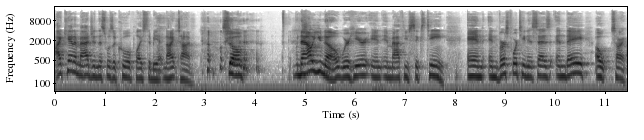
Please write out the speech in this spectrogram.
I can't imagine this was a cool place to be at nighttime. So now you know we're here in in Matthew 16 and in verse 14 it says and they oh sorry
